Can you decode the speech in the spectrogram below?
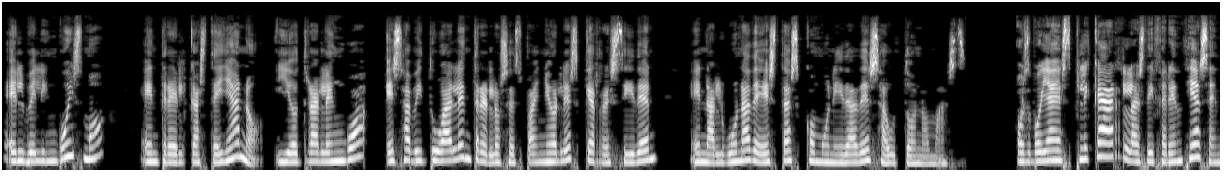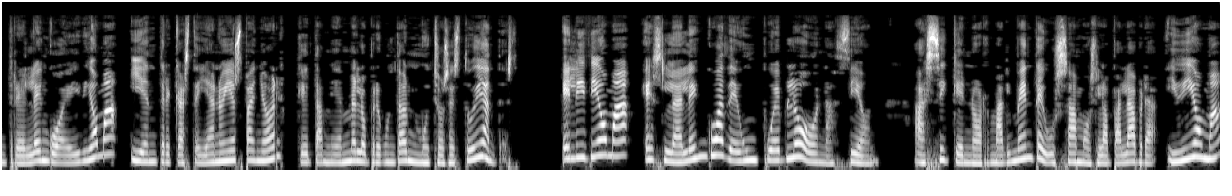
El bilingüismo entre el castellano y otra lengua es habitual entre los españoles que residen en alguna de estas comunidades autónomas. Os voy a explicar las diferencias entre lengua e idioma y entre castellano y español, que también me lo preguntan muchos estudiantes. El idioma es la lengua de un pueblo o nación, así que normalmente usamos la palabra idioma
